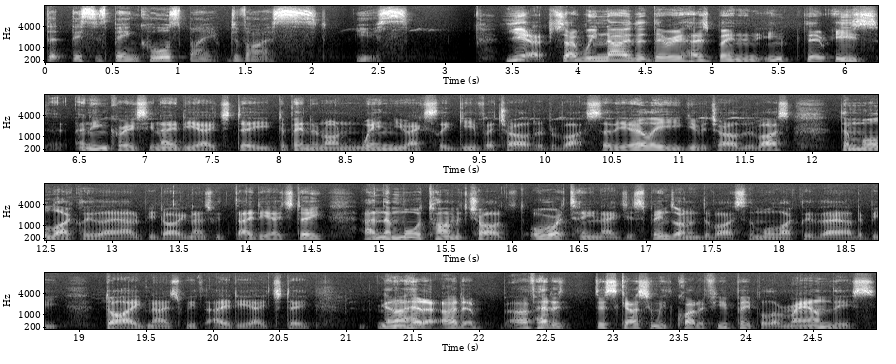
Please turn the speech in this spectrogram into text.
that this is being caused by device use. Yeah, so we know that there has been an in, there is an increase in ADHD dependent on when you actually give a child a device. So the earlier you give a child a device, the more likely they are to be diagnosed with ADHD, and the more time a child or a teenager spends on a device, the more likely they are to be diagnosed with ADHD. And I had a, I had a I've had a discussion with quite a few people around this,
